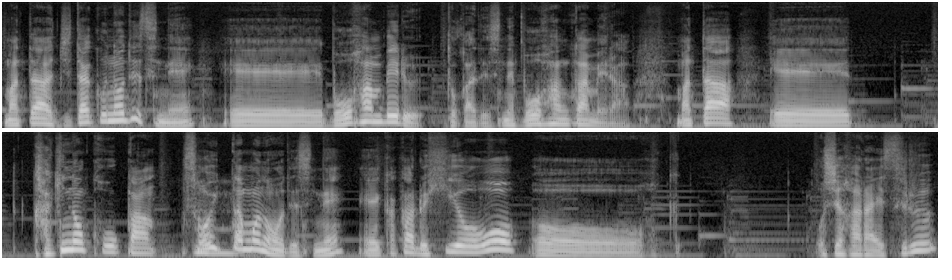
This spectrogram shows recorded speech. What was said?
また自宅のですね、えー防犯ベルとかですね防犯カメラ。また、えー鍵の交換。そういったものをですね、えーかかる費用をおお支払いする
